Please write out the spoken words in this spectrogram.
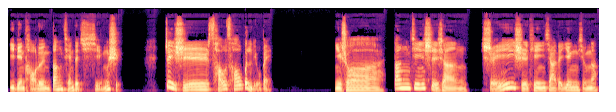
一边讨论当前的形势。这时，曹操问刘备：“你说，当今世上谁是天下的英雄啊？”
